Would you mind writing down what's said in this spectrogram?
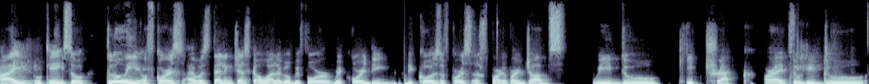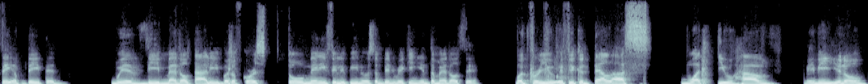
Hi. Okay. So, Chloe, of course, I was telling Cheska a while ago before recording because, of course, as part of our jobs, we do keep track. All right. So, we do stay updated with the medal tally. But of course, so many Filipinos have been raking in the medals there. But for you, if you could tell us what you have maybe, you know,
